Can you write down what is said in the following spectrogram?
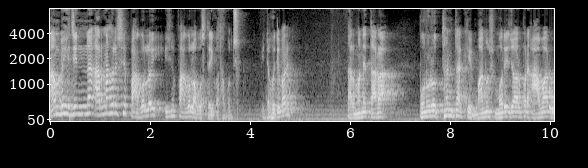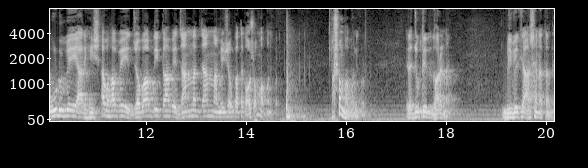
আমবেহি জিন্না, আর না হলে সে পাগল পাগল অবস্থায় কথা বলছে। এটা হতে পারে। তার মানে তারা পুনরুত্থানটাকে মানুষ মরে যাওয়ার পরে আবার উঠবে আর হিসাব হবে, জবাব দিতে হবে, জান্নাত জান্নাম এইসব কথাকে অসম্ভব মনে করত। অসম্ভব মনে করত। এটা যুক্তিতে ধরে না। বিবেকে আসে না তাদের।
